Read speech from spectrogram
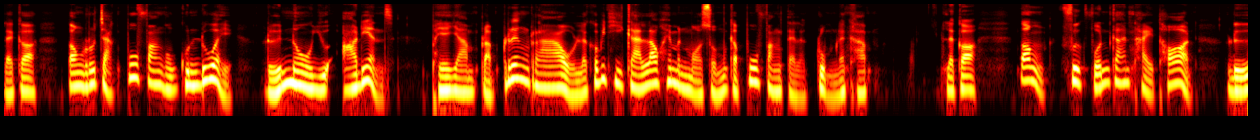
และก็ต้องรู้จักผู้ฟังของคุณด้วย หรือ know your audience พยายามปรับเรื่องราว แล้วก็วิธีการเล่าให้มันเหมาะสมกับผู้ฟังแต่ละกลุ่มนะครับ แล้วก็ต้องฝึกฝนการถ่ายทอด หรือ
